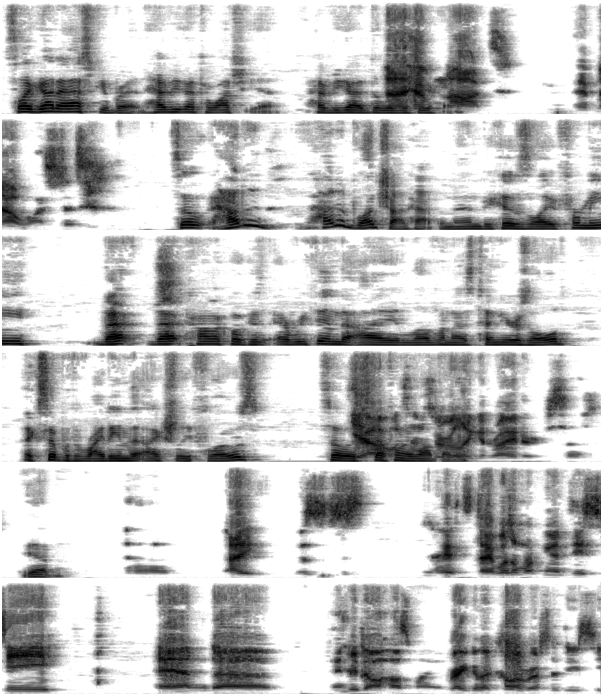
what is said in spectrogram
So I gotta ask you, Brett, have you got to watch it yet? Have you got to I deliver to have not. I have not watched it. So how did how did Bloodshot happen, man? Because like for me, that that comic book is everything that I love when I was ten years old, except with writing that actually flows. So it's yeah, definitely a lot he's a really good writer. So Yep. uh, I was just, I wasn't working at DC, and uh, Andrew Dalhouse, my regular colorist at DC,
